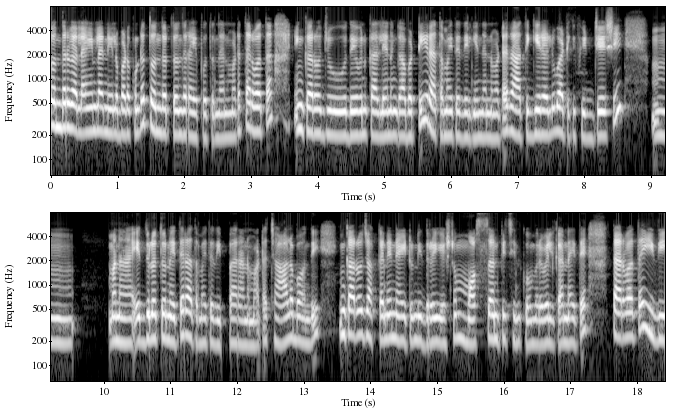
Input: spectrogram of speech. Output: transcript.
తొందరగా లైన్లో నిలబడకుండా తొందర తొందర అయిపోతుంది అనమాట తర్వాత ఇంకా రోజు దేవుని కళ్యాణం కాబట్టి రథం అయితే తిరిగిందనమాట. రాతి గీరలు వాటికి ఫిట్ చేసి మన ఎద్దులతోనైతే రథం అయితే తిప్పారనమాట చాలా బాగుంది. ఇంకా రోజు అక్కడనే నైట్ నిద్ర చేసినాం. మస్తు అనిపించింది కొమరవెల్లి కన్నా అయితే. తర్వాత ఇది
